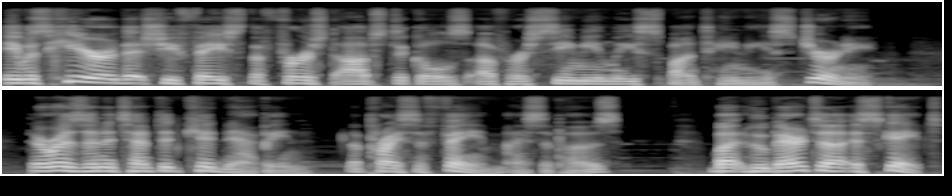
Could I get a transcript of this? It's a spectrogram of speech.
It was here that she faced the first obstacles of her seemingly spontaneous journey. There was an attempted kidnapping, the price of fame, I suppose. But Huberta escaped,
